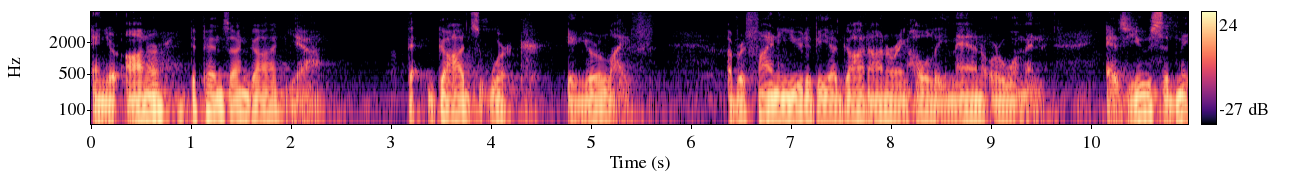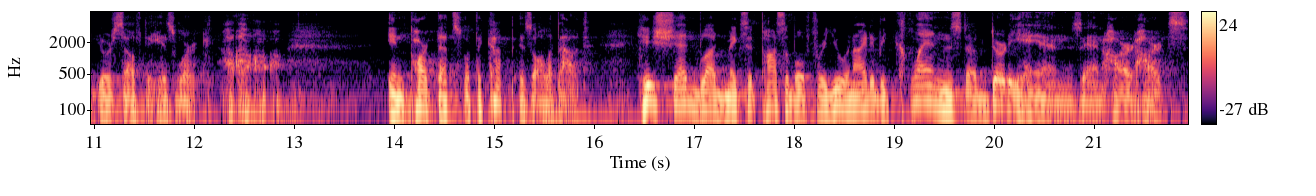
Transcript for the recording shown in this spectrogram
and your honor depends on God? Yeah. That God's work in your life of refining you to be a God honoring, holy man or woman as you submit yourself to His work. in part, that's what the cup is all about. His shed blood makes it possible for you and I to be cleansed of dirty hands and hard hearts.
